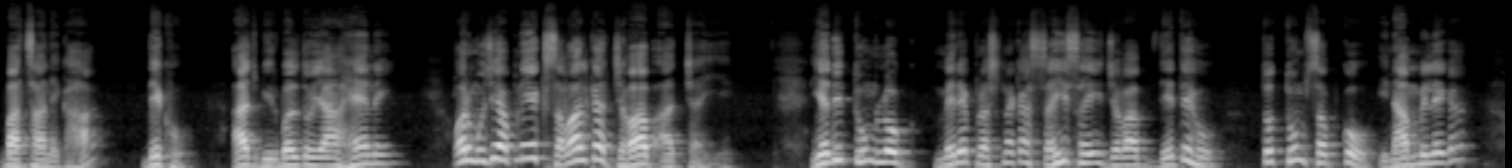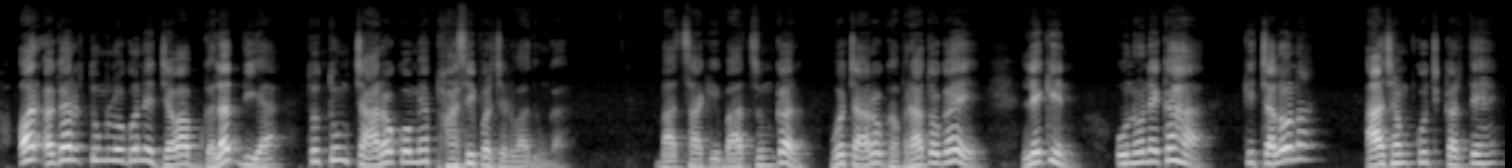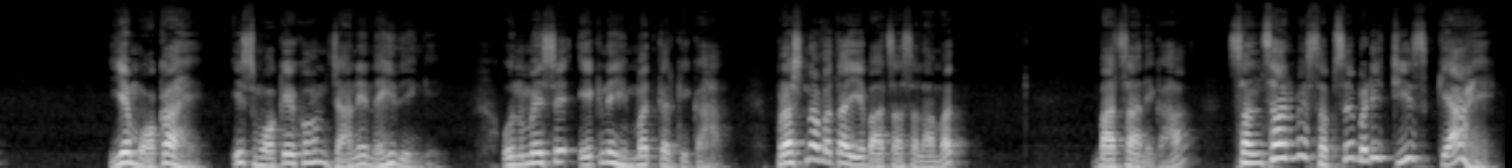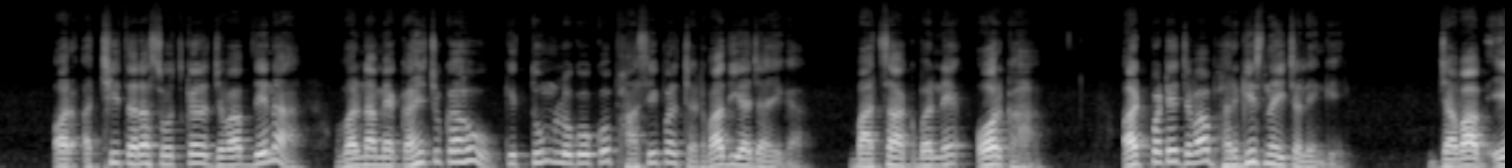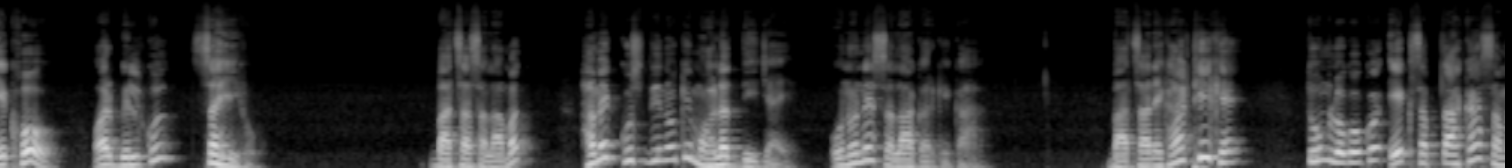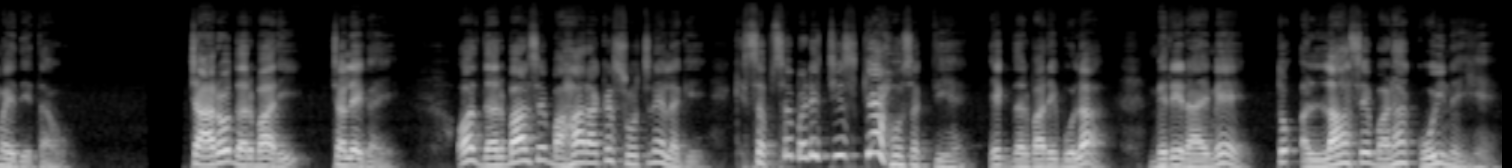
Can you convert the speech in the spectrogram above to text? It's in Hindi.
बादशाह ने कहा, देखो आज बीरबल तो यहाँ है नहीं। और मुझे अपने एक सवाल का जवाब आज चाहिए। यदि तुम लोग मेरे प्रश्न का सही सही जवाब देते हो तो तुम सबको इनाम मिलेगा। और अगर तुम लोगों ने जवाब गलत दिया तो तुम चारों को मैं फांसी पर चढ़वा दूँगा। बादशाह की बात सुनकर वो चारों घबरा तो गए, लेकिन उन्होंने कहा कि चलो ना, आज हम कुछ करते हैं। ये मौका है, इस मौके को हम जाने नहीं देंगे। उनमें से एक ने हिम्मत करके कहा प्रश्न बताइए, बादशाह सलामत। बादशाह ने कहा, संसार में सबसे बड़ी चीज़ क्या है? और अच्छी तरह सोचकर जवाब देना, वरना मैं कह चुका हूँ कि तुम लोगों को फांसी पर चढ़वा दिया जाएगा। बादशाह अकबर ने और कहा, अटपटे जवाब हरगिज नहीं चलेंगे। जवाब एक हो और बिल्कुल सही हो। बादशाह सलामत, हमें कुछ दिनों की मोहलत दी जाए, उन्होंने सलाह करके कहा। बादशाह ने कहा, ठीक है तुम लोगों को एक सप्ताह का समय देता हूँ। चारों दरबारी चले गए और दरबार से बाहर आकर सोचने लगे कि सबसे बड़ी चीज़ क्या हो सकती है। एक दरबारी बोला, मेरे राय में तो अल्लाह से बड़ा कोई नहीं है।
